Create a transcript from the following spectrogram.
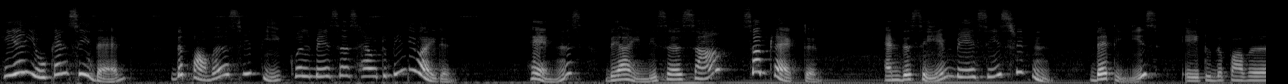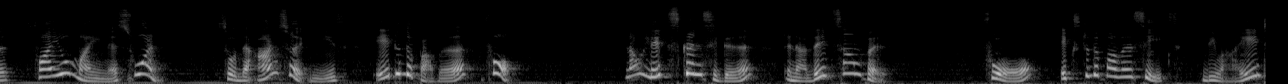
Here you can see that the powers with equal bases have to be divided. Hence, their indices are subtracted and the same base is written that is a to the power 5 minus 1. So, the answer is a to the power 4. Now, let's consider another example. 4 x to the power 6 divide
